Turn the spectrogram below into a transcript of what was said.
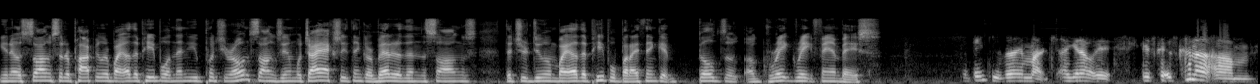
you know, songs that are popular by other people, and then you put your own songs in, which I actually think are better than the songs that you're doing by other people. But I think it builds a, a great, great fan base. Thank you very much. Uh, you know, it, it's it's kind of um,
